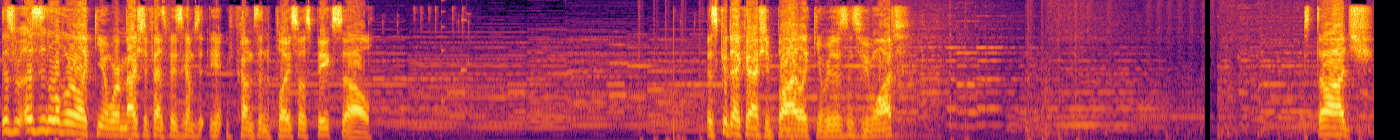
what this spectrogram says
This, this is the level where, like, you know, where max defense basically comes, comes into play, so to speak, so... It's good that I can actually buy, like, resistance if you want. Dodge.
